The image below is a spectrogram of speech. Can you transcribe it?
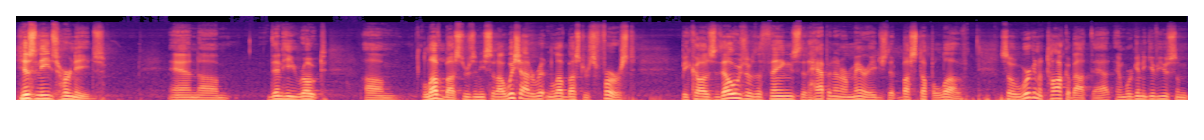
His Needs, Her Needs. And um, then he wrote um, Love Busters, and he said, I wish I'd have written Love Busters first because those are the things that happen in our marriage that bust up a love. So we're going to talk about that, and we're going to give you some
